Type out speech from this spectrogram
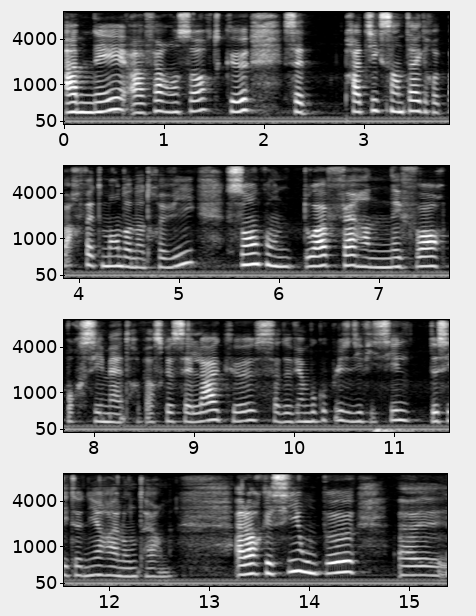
amené à faire en sorte que cette pratique s'intègre parfaitement dans notre vie sans qu'on doive faire un effort pour s'y mettre, parce que c'est là que ça devient beaucoup plus difficile de s'y tenir à long terme. Alors que si on peut euh,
